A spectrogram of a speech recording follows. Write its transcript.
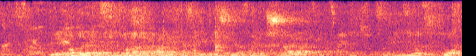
meine, Die Weltnote 7,3. Das Ergebnis für Andreas Schneider mit Boy.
